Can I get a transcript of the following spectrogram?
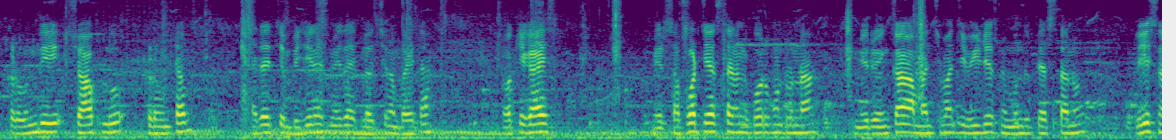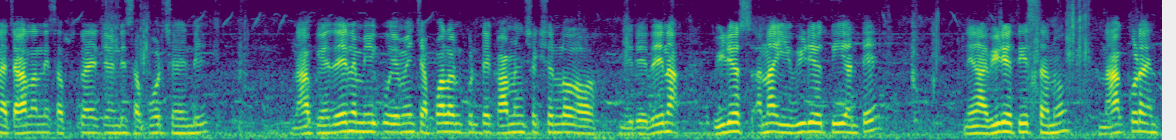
ఇక్కడ ఉంది షాపులు ఇక్కడ ఉంటాం. అదే బిజినెస్ మీద ఇట్లా వచ్చినాం బయట. ఓకే గాయస్ మీరు సపోర్ట్ చేస్తారని కోరుకుంటున్నా. మీరు ఇంకా మంచి మంచి వీడియోస్ మీ ముందుకు తెస్తాను. ప్లీజ్ నా ఛానల్ని సబ్స్క్రైబ్ చేయండి సపోర్ట్ చేయండి. నాకు ఏదైనా మీకు ఏమైనా చెప్పాలనుకుంటే కామెంట్ సెక్షన్లో మీరు ఏదైనా వీడియోస్ అన్న ఈ వీడియో తీ అంటే నేను ఆ వీడియో తీస్తాను. నాకు కూడా ఇంత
